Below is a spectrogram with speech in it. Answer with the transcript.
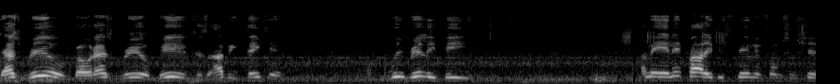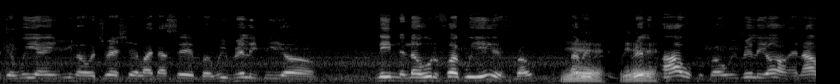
that's real, bro. That's real big. Cause I be thinking, we really be. I mean, it probably be stemming from some shit that we ain't, you know, addressed yet. Like I said, but we really be uh needing to know who the fuck we is, bro. Yeah, like we, we yeah. really powerful, bro. We really are, and I,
